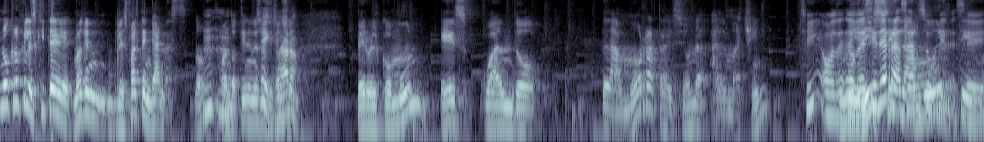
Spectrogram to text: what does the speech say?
no creo que les quite, más bien les falten ganas, ¿no? Cuando tienen esa Sí, situación. claro. Pero el común es cuando la morra traiciona al machín, Sí, o, de- o decide rehacer su vida. Sí,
